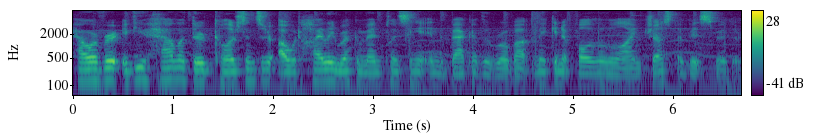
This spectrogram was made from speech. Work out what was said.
However, if you have a third color sensor, I would highly recommend placing it in the back of the robot, making it follow the line just a bit smoother.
